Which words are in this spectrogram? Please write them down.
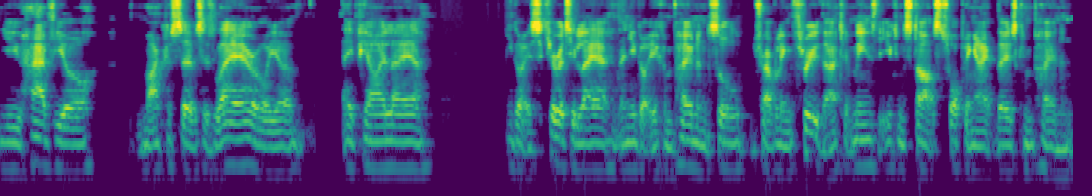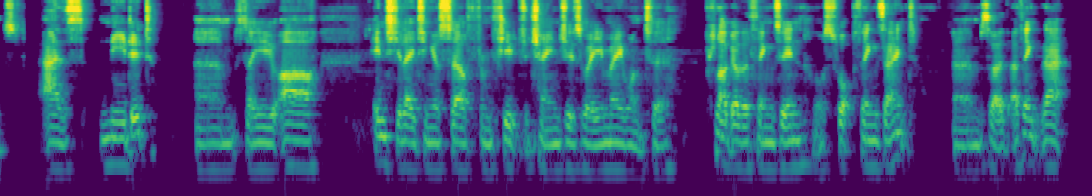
you have your microservices layer or your API layer, you got your security layer, and then you've got your components all traveling through that. It means that you can start swapping out those components as needed. Um, so you are insulating yourself from future changes where you may want to plug other things in or swap things out. Um, so I, I think that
